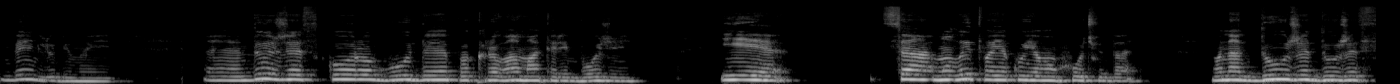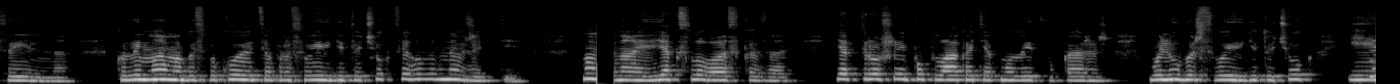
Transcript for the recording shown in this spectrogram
день, любі мої. Е, Дуже скоро буде покрова Матері Божій. І ця молитва, яку я вам хочу дати, вона дуже-дуже сильна. Коли мама безпокоїться про своїх діточок, це головне в житті. Мама знає, як слова сказати, як трошки поплакати, як молитву кажеш, бо любиш своїх діточок і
